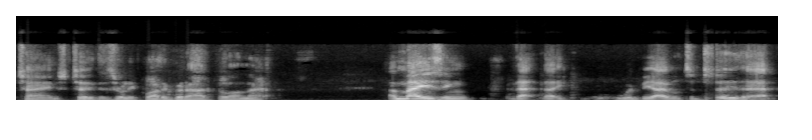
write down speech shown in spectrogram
change too. There's really quite a good article on that. Amazing that they would be able to do that,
